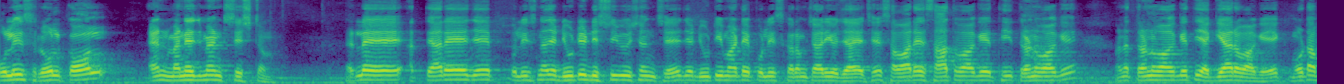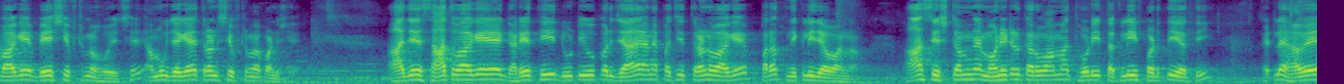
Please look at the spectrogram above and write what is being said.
police role call and management system. એટલે અત્યારે જે પોલીસના જે ડ્યુટી ડિસ્ટ્રીબ્યુશન છે, જે ડ્યુટી માટે પોલીસ કર્મચારીઓ જાય છે, સવારે સાત વાગેથી ત્રણ વાગે અને ત્રણ વાગ્યાથી અગિયાર વાગે, એક મોટા ભાગે બે શિફ્ટમાં હોય છે. અમુક જગ્યાએ ત્રણ શિફ્ટમાં પણ છે. આજે સાત વાગે ઘરેથી ડ્યુટી ઉપર જાય અને પછી ત્રણ વાગે પરત નીકળી જવાના. આ સિસ્ટમને મોનિટર કરવામાં થોડી તકલીફ પડતી હતી. એટલે હવે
